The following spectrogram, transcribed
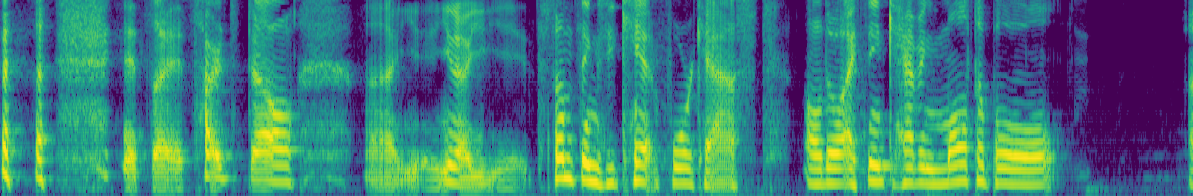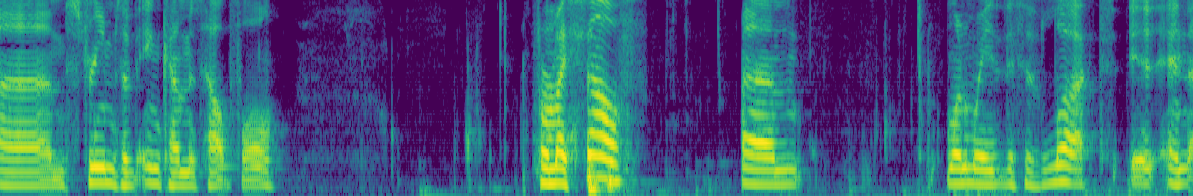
it's uh, it's hard to tell. Uh, you, you, know, you, some things you can't forecast. Although I think having multiple um, streams of income is helpful. For myself, um, one way this is looked, it, and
